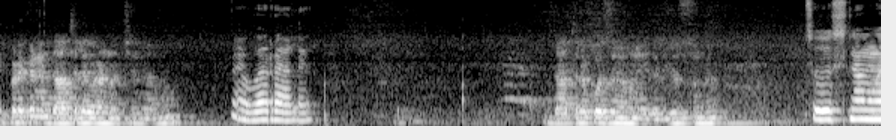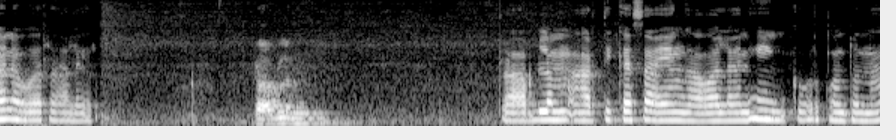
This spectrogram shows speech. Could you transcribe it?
ఇప్పటికైనా దాతలు ఎవరైనా వచ్చిందాము ఎవరు రాలేరు దాతల కోసం కానీ ఎవరు రాలేరు. ప్రాబ్లం ఏంటి? ప్రాబ్లం ఆర్థిక సాయం కావాలని కోరుకుంటున్నా.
